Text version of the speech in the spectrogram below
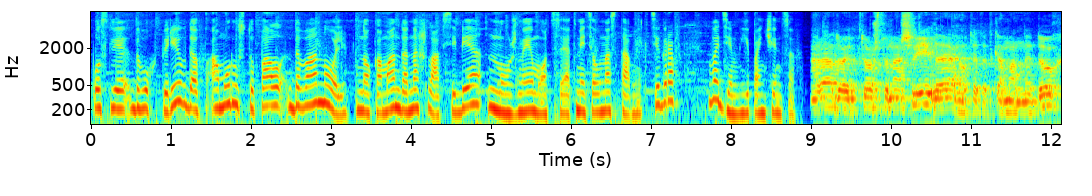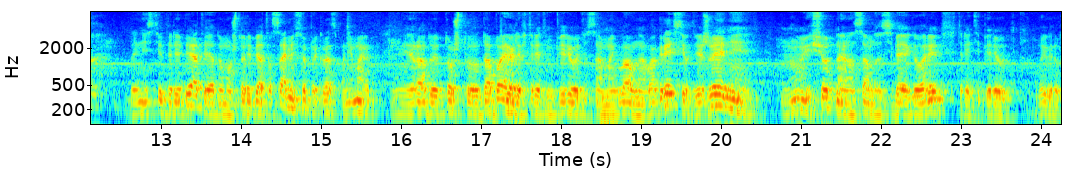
После двух периодов «Амур» уступал 2-0, но команда нашла в себе нужные эмоции, отметил наставник «Тигров» Вадим Япончинцев. Радует то, что нашли, да, вот этот командный дух, донести до ребят. Я думаю, что ребята сами все прекрасно понимают. И радует то, что добавили в третьем периоде самое главное в агрессии, в движении. Ну и счет, наверное, сам за себя и говорит. Третий период выиграв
